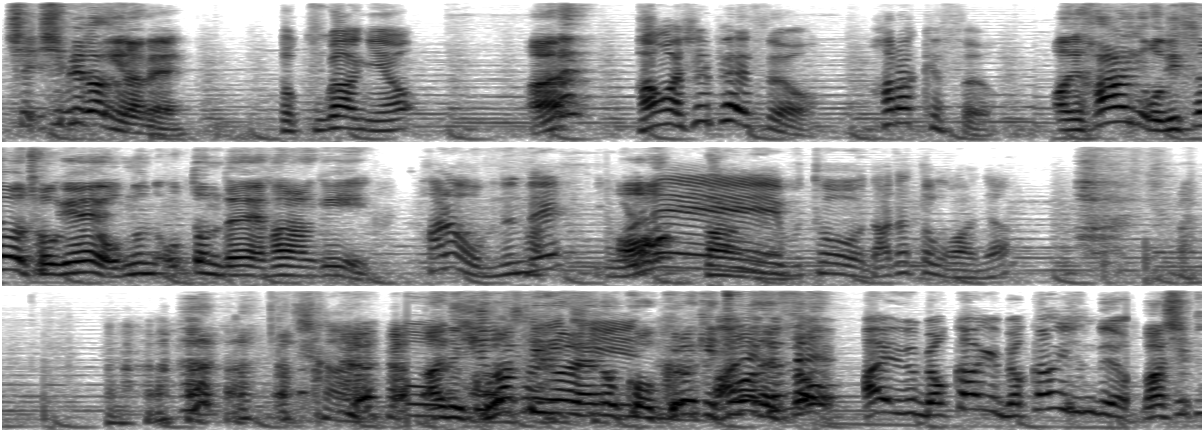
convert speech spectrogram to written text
11강이라며. 저 구강이요? 에? 강화 실패했어요 하락했어요 아니, 하락이 어딨어? 저게 없는, 없던데, 하락이. 하나 없는데? 어? 원래부터 낮았던 거 아니야? 참. 아니, 구라핑을 해놓고 그렇게 아니 쪼아냈어? 근데 아니 이거 몇 강이 몇 강이신데요? 나 10강.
